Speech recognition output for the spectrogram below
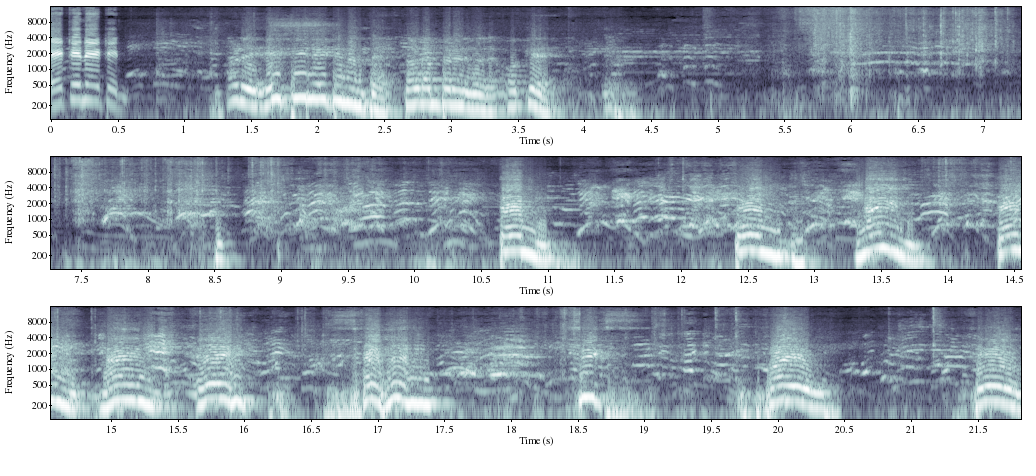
eighteen eighteen ನೋಡಿ ಏಯ್ಟೀನ್ ಏಯ್ಟೀನ್ ಅಂತೆ ಥರ್ಡ್ ಅಂಪೇರ್ ಹೇಳಿದ್ದಾರೆ okay ten ten nine ten nine eight seven six five four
